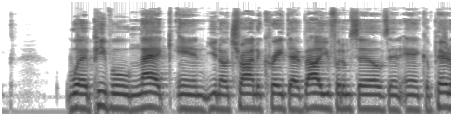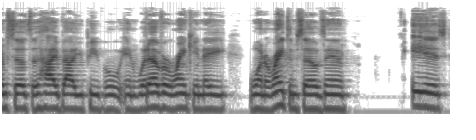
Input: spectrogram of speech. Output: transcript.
what people lack in you know trying to create that value for themselves and and compare themselves to high value people in whatever ranking they want to rank themselves in is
